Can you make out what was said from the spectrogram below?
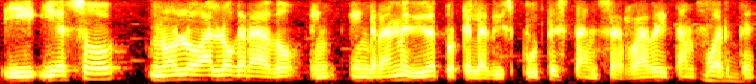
y, y eso no lo ha logrado en, en, gran medida porque la disputa es tan cerrada y tan fuerte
